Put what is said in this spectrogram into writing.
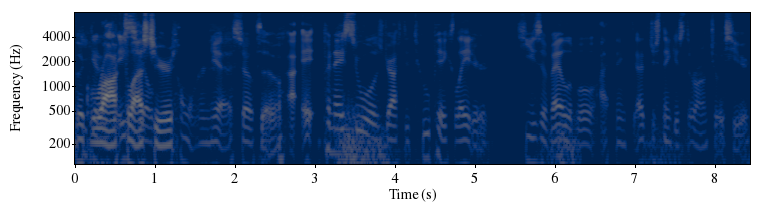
like rocked last year. Torn, yeah. So So uh, it, Penei Sewell is drafted two picks later. He's available. I think I just think it's the wrong choice here.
